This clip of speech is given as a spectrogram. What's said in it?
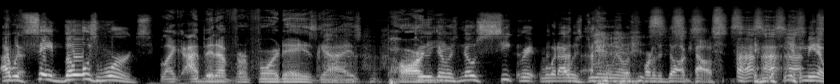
I would say those words. Like I've been up for four days, guys. Party. Dude, there was no secret what I was doing when I was part of the doghouse. I mean? A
